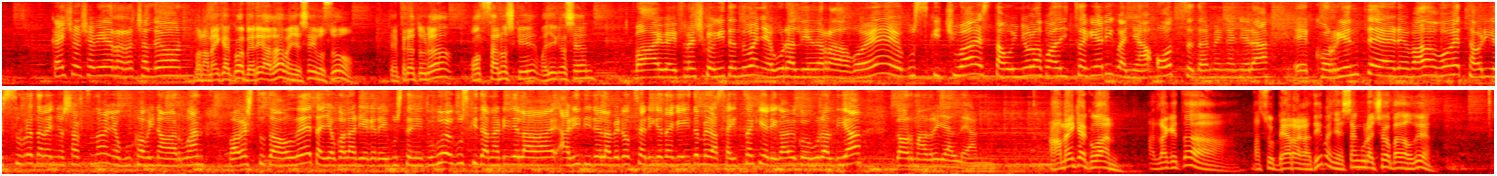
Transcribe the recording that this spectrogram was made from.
Kaixo, Xavier, Arratxaldeon. Bueno, maikakoa bere ala, baina zei guzu. Temperatura, hotza noski, baieka zen. Bai, bai, fresko egiten du, baina eguraldi ederra dago, eh? Eguzkitsua, ez da oinolako aditzakiarik, baina hotz eta hemen gainera e, korrientea ere badago, eta hori ezurretaraino sartzen da, baina gukabina barruan babestuta gaude, eta jokalariak ere ikusten ditugu, eguzkitan ari, dela, ari direla berotzearik eta egiten, beraz, aitzakiarik gabeko eguraldia gaur Madrid aldean. Amaikakoan, aldaketa batzuk beharragatik, baina esanguratxoak badaude.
